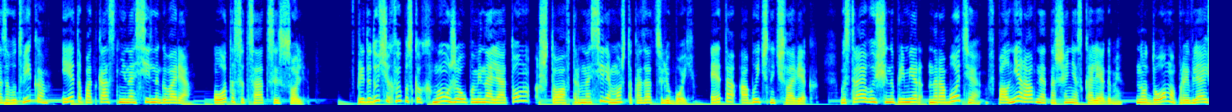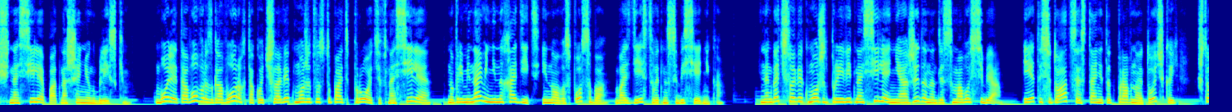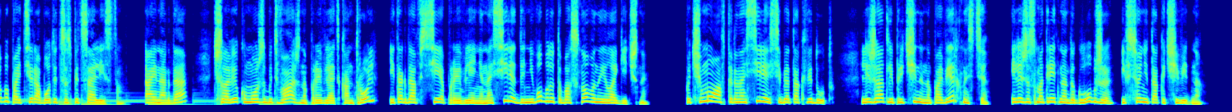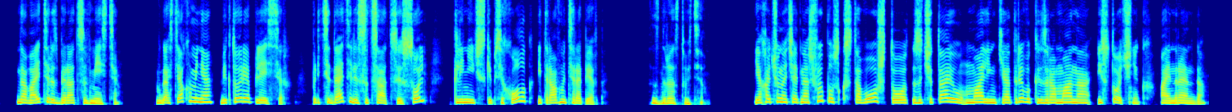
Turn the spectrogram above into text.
Меня зовут Вика, и это подкаст «Не насильно говоря» от Ассоциации «Соль». В предыдущих выпусках мы уже упоминали о том, что автором насилия может оказаться любой. Это обычный человек, выстраивающий, например, на работе вполне равные отношения с коллегами, но дома проявляющий насилие по отношению к близким. Более того, в разговорах такой человек может выступать против насилия, но временами не находить иного способа воздействовать на собеседника. Иногда человек может проявить насилие неожиданно для самого себя, и эта ситуация станет отправной точкой, чтобы пойти работать со специалистом. А иногда человеку может быть важно проявлять контроль, и тогда все проявления насилия для него будут обоснованы и логичны. Почему авторы насилия себя так ведут? Лежат ли причины на поверхности, или же смотреть надо глубже, и все не так очевидно? Давайте разбираться вместе. В гостях у меня Виктория Плессер, председатель Ассоциации «Соль», клинический психолог и травматерапевт. Здравствуйте. Я хочу начать наш выпуск с того, что зачитаю маленький отрывок из романа «Источник» Айн Ренда.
